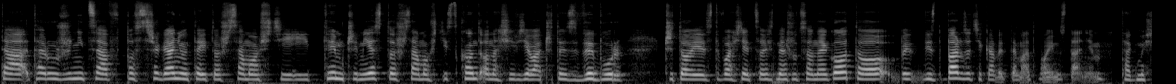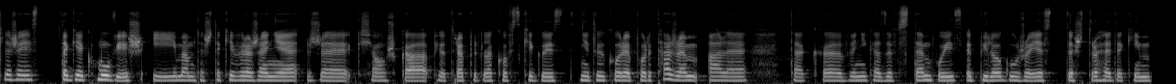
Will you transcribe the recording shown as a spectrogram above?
ta, ta różnica w postrzeganiu tej tożsamości i tym, czym jest tożsamość i skąd ona się wzięła, czy to jest wybór, czy to jest właśnie coś narzuconego, to jest bardzo ciekawy temat moim zdaniem. Tak, myślę, że jest tak jak mówisz i mam też takie wrażenie, że książka Piotra Pydlakowskiego jest nie tylko reportażem, ale tak e, wynika ze wstępu i z epilogu, że jest też trochę takim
